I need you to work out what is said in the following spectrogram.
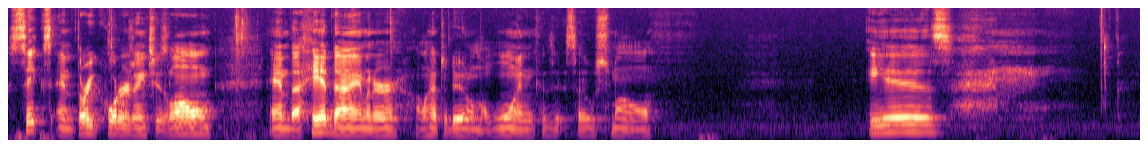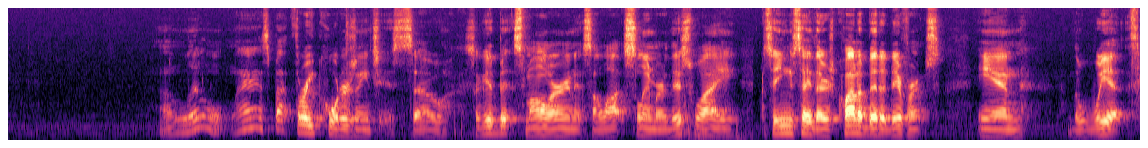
six and three quarters inches long and the head diameter, I'll have to do it on the one because it's so small, is a little, eh, it's about three quarters inches. So it's a good bit smaller and it's a lot slimmer this way. So you can see there's quite a bit of difference in the width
